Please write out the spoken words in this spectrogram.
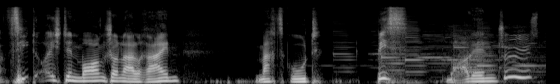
zieht euch den Morgenjournal rein. Macht's gut. Bis morgen. Tschüss.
